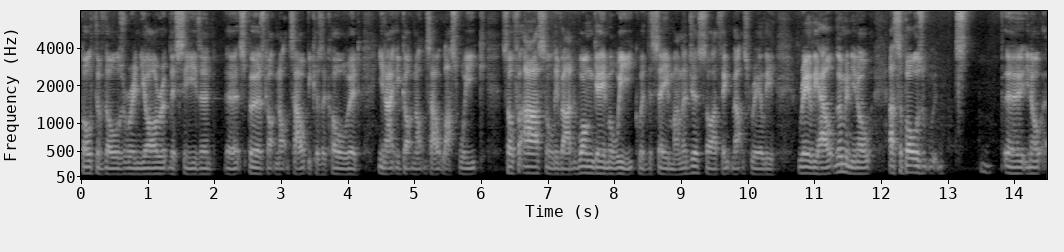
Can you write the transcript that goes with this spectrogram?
Both of those were in Europe this season. Uh, Spurs got knocked out because of COVID. United got knocked out last week. So for Arsenal, they've had one game a week with the same manager. So I think that's really, really helped them. And you know, I suppose uh, you know,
